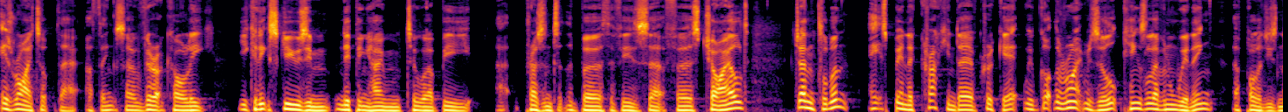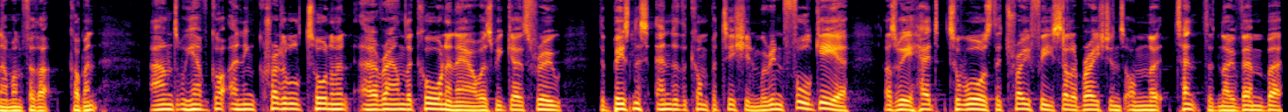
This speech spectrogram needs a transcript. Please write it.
is right up there, I think. So Virat Kohli, you can excuse him nipping home to uh, be uh, present at the birth of his uh, first child. Gentlemen, it's been a cracking day of cricket. We've got the right result, Kings 11 winning. Apologies, Naman, for that comment. And we have got an incredible tournament around the corner now as we go through the business end of the competition. We're in full gear as we head towards the trophy celebrations on the 10th of November.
